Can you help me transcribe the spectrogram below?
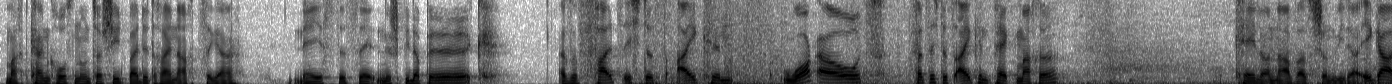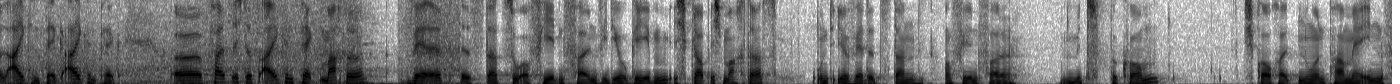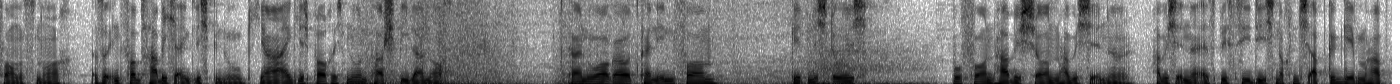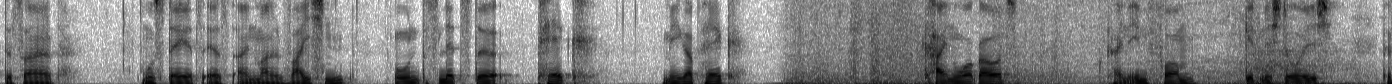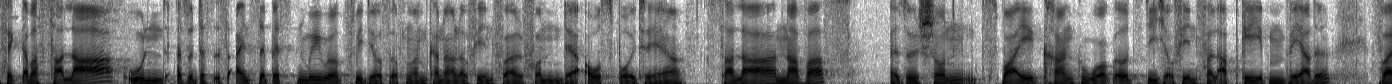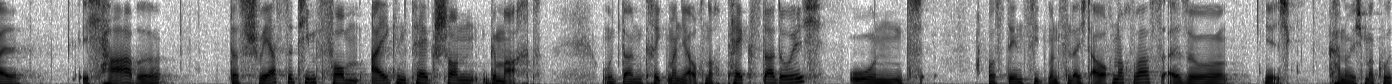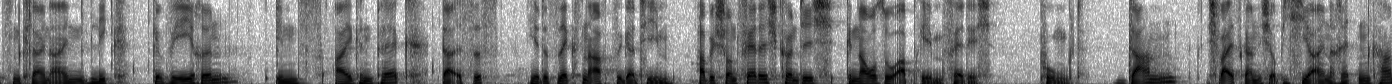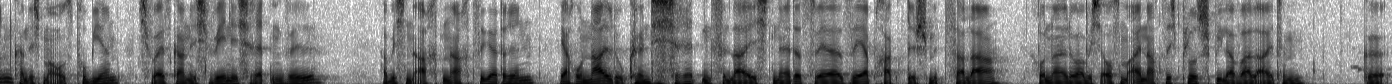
Macht keinen großen Unterschied, beide 83er. Nächstes seltene Spielerpick. Also, falls ich das Icon Walkout, falls ich das Icon Pack mache. Kaylor Navas schon wieder. Egal, Icon Pack, Icon Pack. Äh, falls ich das Icon Pack mache, wird es dazu auf jeden Fall ein Video geben. Ich glaube, ich mache das. Und ihr werdet es dann auf jeden Fall mitbekommen. Ich brauche halt nur ein paar mehr Informs noch. Also Informs habe ich eigentlich genug. Ja, eigentlich brauche ich nur ein paar Spieler noch. Kein Walkout, kein Inform. Geht nicht durch. Wovon habe ich schon? Habe ich in der SBC, die ich noch nicht abgegeben habe. Deshalb muss der jetzt erst einmal weichen. Und das letzte Pack, Mega Pack. Kein Walkout, kein Inform, geht nicht durch. Perfekt, aber Salah und, also das ist eins der besten Rewards-Videos auf meinem Kanal auf jeden Fall, von der Ausbeute her. Salah, Navas, also schon zwei kranke Walkouts, die ich auf jeden Fall abgeben werde, weil ich habe das schwerste Team vom Icon Pack schon gemacht. Und dann kriegt man ja auch noch Packs dadurch und aus denen zieht man vielleicht auch noch was. Also, ich kann euch mal kurz einen kleinen Einblick gewähren ins Icon Pack. Da ist es. Hier das 86er Team. Habe ich schon fertig, könnte ich genauso abgeben. Fertig. Punkt. Dann, ich weiß gar nicht, ob ich hier einen retten kann. Kann ich mal ausprobieren. Ich weiß gar nicht, wen ich retten will. Habe ich einen 88er drin? Ja, Ronaldo könnte ich retten vielleicht, ne? Das wäre sehr praktisch mit Salah. Ronaldo habe ich aus dem 81 Plus Spielerwahl-Item ge...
